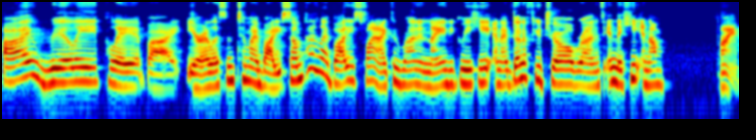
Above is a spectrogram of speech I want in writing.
I really play it by ear. I listen to my body. Sometimes my body's fine. I could run in 90 degree heat and I've done a few trail runs in the heat and I'm fine.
